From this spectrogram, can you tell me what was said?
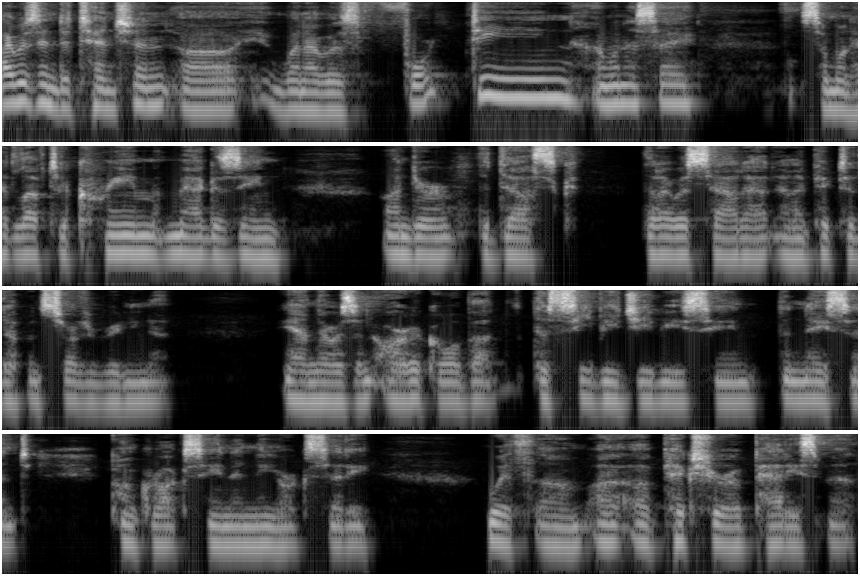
I was in detention uh, when I was 14, I want to say. Someone had left a Creem magazine under the desk that I was sat at, and I picked it up and started reading it. And there was an article about the CBGB scene, the nascent punk rock scene in New York City, with um, a, a, picture of Patti Smith.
